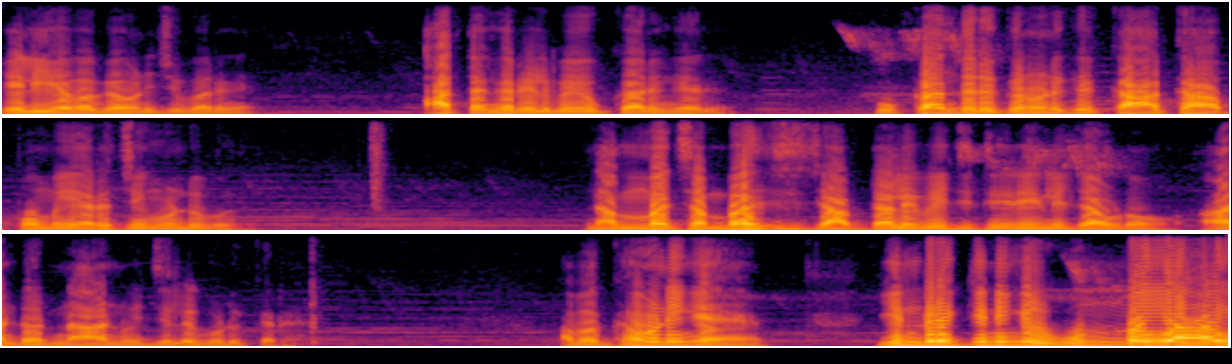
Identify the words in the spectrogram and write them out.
எளியாவை கவனிச்சு பாருங்க. ஆத்தங்கரையில் போய் உட்காருங்காரு உட்கார்ந்து இருக்கிறவனுக்கு காக்கா அப்பமும் இறைச்சியும் கொண்டு போகுது. நம்ம சம்பாதிச்சு சாப்பிட்டாலே வெஜிடேரியனில் சாப்பிடுவோம். ஆண்டவர் நான்வெஜ்ஜில் கொடுக்குறேன் அப்போ கவனிங்க இன்றைக்கு நீங்கள் உண்மையாய்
